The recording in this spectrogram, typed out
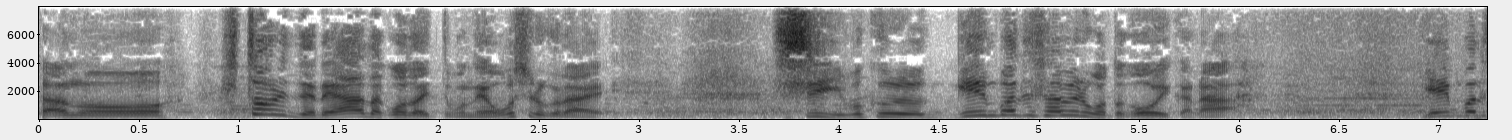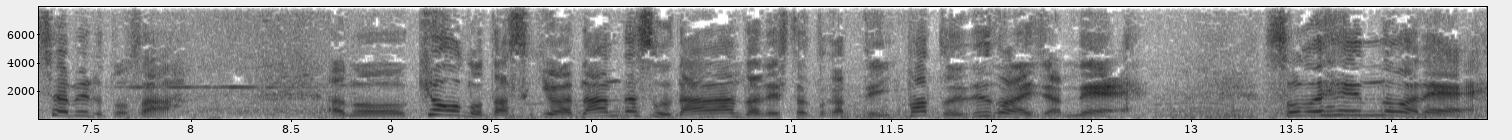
あのー一人でね、ああだこうだ言ってもね、面白くない。し、僕、現場で喋ることが多いから、現場で喋るとさ、あの今日の打席は何打数何安打でしたとかってパッと出てこないじゃんね。その辺のがね、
